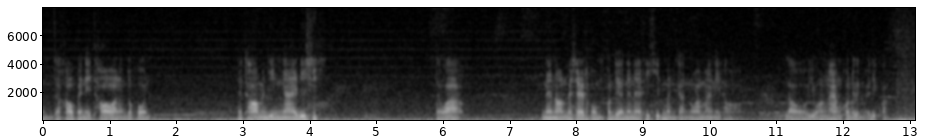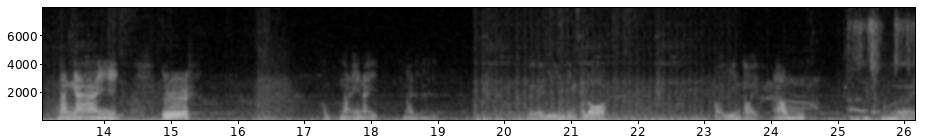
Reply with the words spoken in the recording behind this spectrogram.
ผมจะเข้าไปในท่อนะทุกคน ในท่อมันยิงง่ายดี แต่ว่าแน่นอนไม่ใช่ผมคนเดียวแน่ๆที่คิดเหมือนกันว่ามาในท่อ เราอยู่ห่างๆคนอื่นไว้ดีกว่า นั่นไง เออ ก็ไหนไหน มาดิ มาดิ เออ ยิงยิงสโล ถอยยิงถอย เอ้าเฮ้ย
